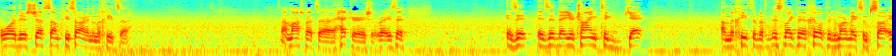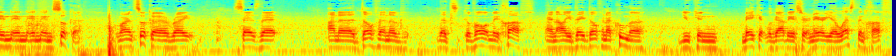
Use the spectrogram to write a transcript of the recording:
or there's just some chisaron in the mechitza. It's not mashma; it's a hecker issue, right? You say, is it is it that you're trying to get a mechitza? This is like the chiluk the Gemara makes in in in in, in sukkah. Gemara in sukkah, right, says that on a dofen of that's gavoa mechaf and al yedei Dofen akuma, you can make it lagabe a certain area less than chaf.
